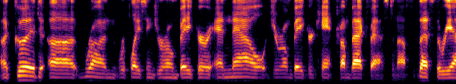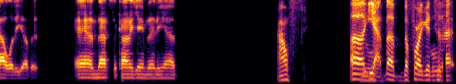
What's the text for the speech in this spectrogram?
a good uh, run replacing Jerome Baker, and now Jerome Baker can't come back fast enough. That's the reality of it, and that's the kind of game that he had. Alf. Uh, yeah. Uh, before I get to that,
